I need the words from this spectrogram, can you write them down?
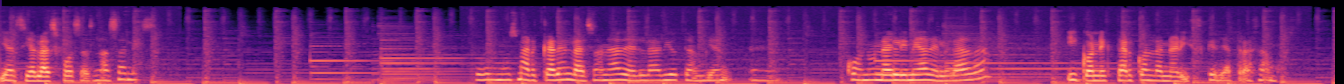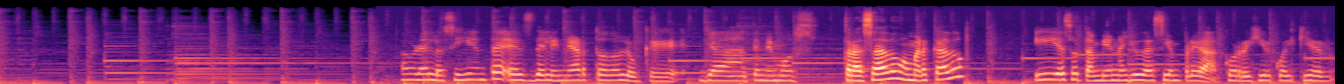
y hacia las fosas nasales. Podemos marcar en la zona del labio también eh, con una línea delgada y conectar con la nariz que ya trazamos. Ahora lo siguiente es delinear todo lo que ya tenemos trazado o marcado y eso también ayuda siempre a corregir cualquier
